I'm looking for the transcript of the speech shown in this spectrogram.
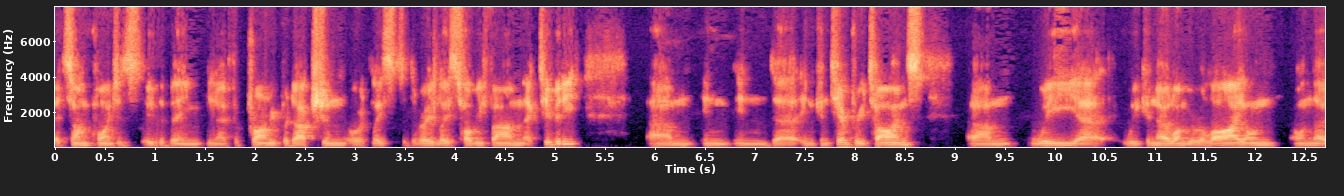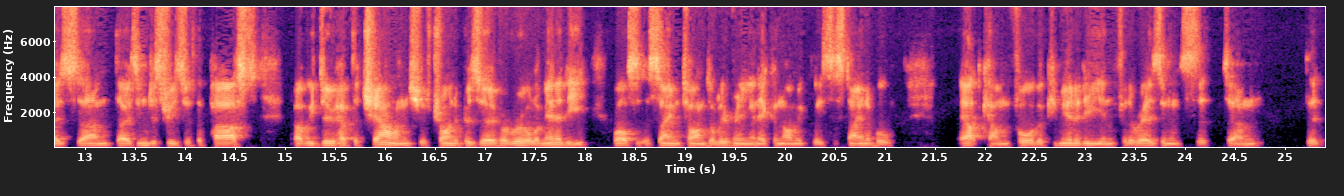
at some point as either being, you know, for primary production or at least at the very least hobby farm activity. Um, in in uh, in contemporary times, um, we uh, we can no longer rely on on those um, those industries of the past, but we do have the challenge of trying to preserve a rural amenity whilst at the same time delivering an economically sustainable outcome for the community and for the residents that um, that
